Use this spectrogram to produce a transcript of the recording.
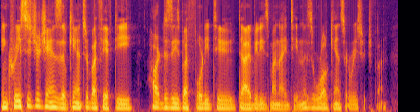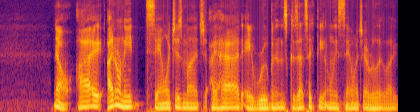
increases your chances of cancer by 50, heart disease by 42, diabetes by 19. This is a World Cancer Research Fund. Now, I, I don't eat sandwiches much. I had a Reuben's because that's like the only sandwich I really like.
